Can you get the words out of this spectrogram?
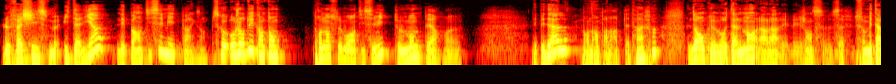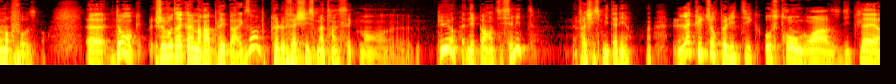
Le fascisme italien n'est pas antisémite, par exemple. Parce qu'aujourd'hui, quand on prononce le mot antisémite, tout le monde perd euh, les pédales. On en parlera peut-être à la fin. Donc, euh, brutalement, alors là, les, gens se, se, se métamorphosent. Euh, donc, je voudrais quand même rappeler, par exemple, que le fascisme intrinsèquement pur n'est pas antisémite, le fascisme italien. hein. La culture politique austro-hongroise d'Hitler,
